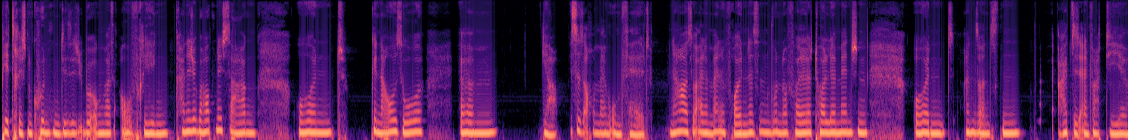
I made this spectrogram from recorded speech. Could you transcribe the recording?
petrischen Kunden, die sich über irgendwas aufregen. Kann ich überhaupt nicht sagen. Und genauso, ähm, ja, ist es auch in meinem Umfeld. Na, also alle meine Freunde sind wundervolle, tolle Menschen. Und ansonsten hat sich einfach die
